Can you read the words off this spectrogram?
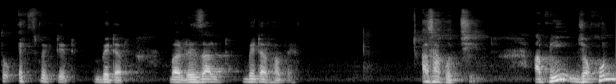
তো এক্সপেক্টেড বেটার বা রেজাল্ট বেটার হবে। আশা করছি। আপনি যখন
